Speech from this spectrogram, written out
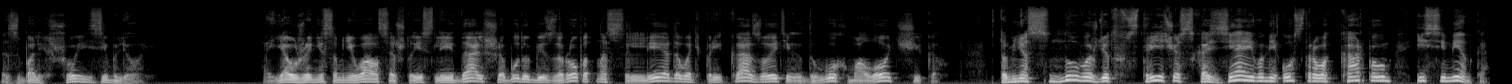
с большой землей. Я уже не сомневался, что если и дальше буду безропотно следовать приказу этих двух молодчиков, то меня снова ждет встреча с хозяевами острова Карповым и Семенко,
